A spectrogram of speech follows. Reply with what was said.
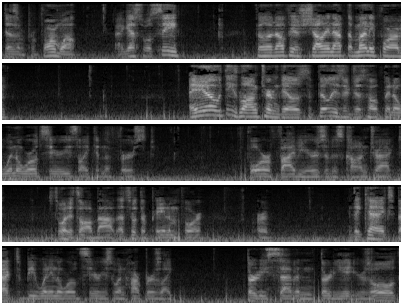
doesn't perform well. I guess we'll see. Philadelphia is shelling out the money for him. And you know, with these long term deals, the Phillies are just hoping to win a World Series like in the first four or five years of his contract. That's what it's all about. That's what they're paying him for. Or they can't expect to be winning the World Series when Harper's like 37, 38 years old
